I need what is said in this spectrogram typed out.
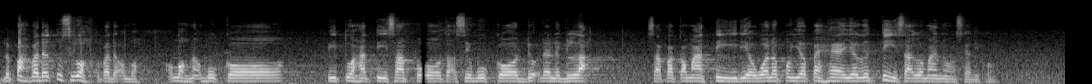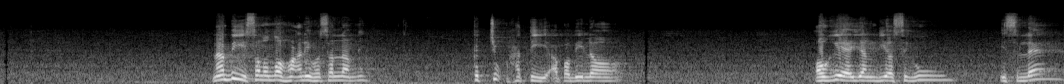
lepas pada tu serah kepada Allah. Allah nak buka pintu hati siapa tak saya buka duduk dalam gelap siapa kau mati dia. Walaupun dia faham dia reti sara mana sekalipun Nabi SAW ni kecuk hati apabila orang yang dia seru Islam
